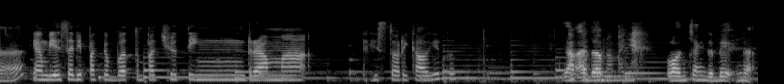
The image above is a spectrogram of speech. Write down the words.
huh? yang biasa dipakai buat tempat syuting drama historical gitu yang Apa ada namanya lonceng gede nggak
